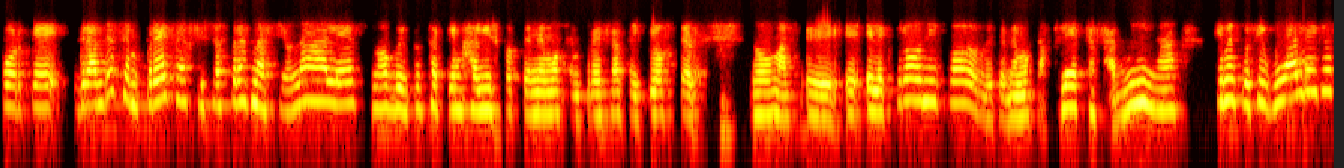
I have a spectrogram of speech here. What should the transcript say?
Porque grandes empresas, quizás transnacionales, ¿no? Entonces aquí en Jalisco tenemos empresas de clúster ¿no? más eh, eh, electrónico, donde tenemos a Flecha, a Mina. Pues igual ellos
